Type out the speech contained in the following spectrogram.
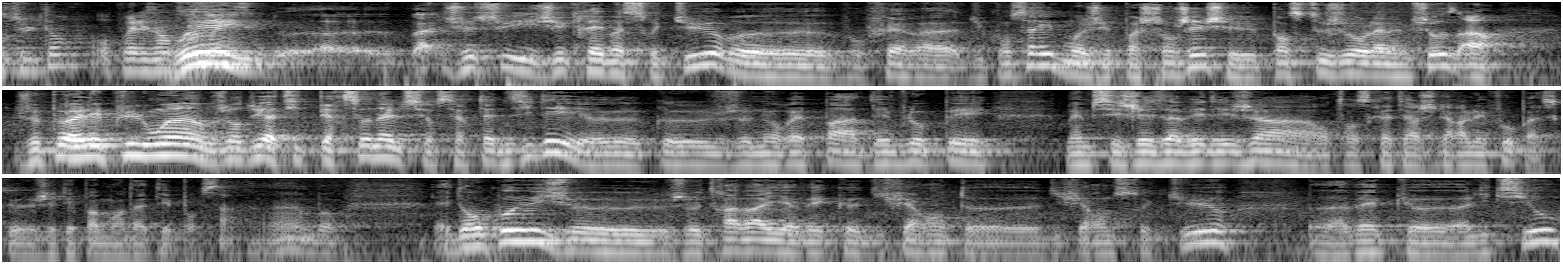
consultant auprès des entreprises Oui, bah, je suis, j'ai créé ma structure pour faire du conseil. Moi, j'ai pas changé, je pense toujours la même chose. Alors, je peux aller plus loin aujourd'hui à titre personnel sur certaines idées euh, que je n'aurais pas développées, même si je les avais déjà en tant que secrétaire général FO, parce que j'étais pas mandaté pour ça. Hein, bon. Et donc oui, je, je, travaille avec différentes, euh, différentes structures, euh, avec Alixio,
